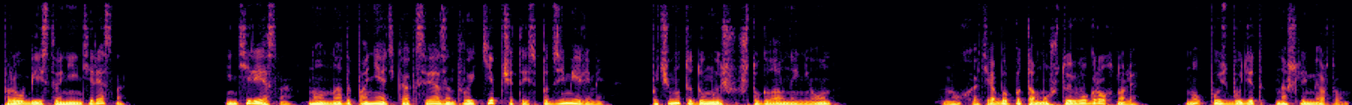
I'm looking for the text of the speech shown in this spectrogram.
про убийство не интересно? Интересно, но надо понять, как связан твой кепчатый с подземельями. Почему ты думаешь, что главный не он? Ну, хотя бы потому, что его грохнули. Ну, пусть будет нашли мертвым.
